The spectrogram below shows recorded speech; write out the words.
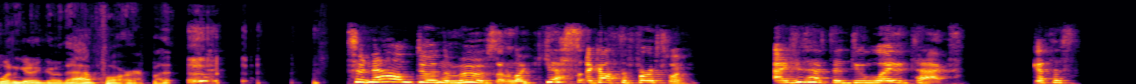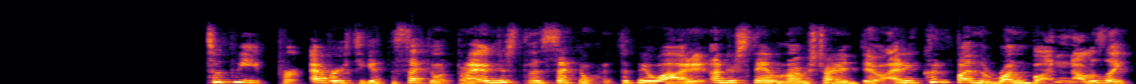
wasn't going to go that far, but So now I'm doing the moves. I'm like, yes, I got the first one. I just have to do light attacks. Get this. Took me forever to get the second one, but I understood the second one. It took me a while. I didn't understand what I was trying to do. I didn't couldn't find the run button. I was like,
